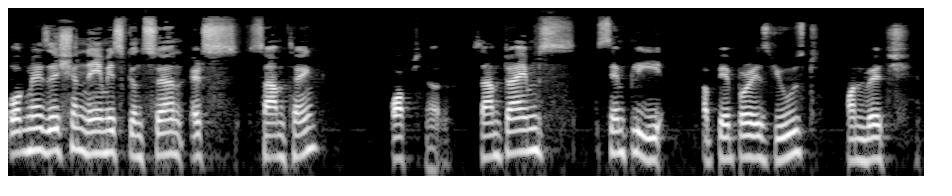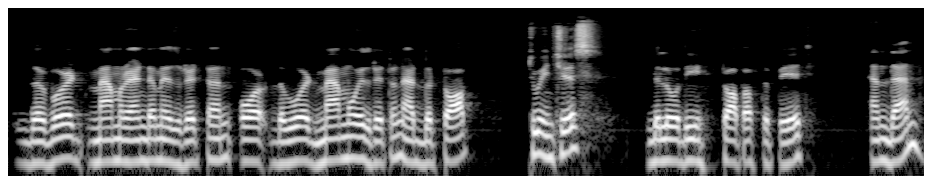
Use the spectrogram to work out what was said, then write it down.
organization name is concerned, it's something optional. Sometimes, simply, a paper is used on which the word memorandum is written or the word memo is written at the top two inches below the top of the page and then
